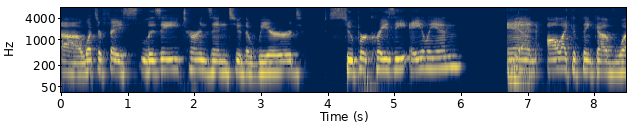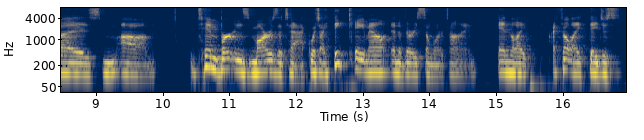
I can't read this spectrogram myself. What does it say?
uh, what's her face Lizzie turns into the weird, super crazy alien. And all I could think of was um, Tim Burton's Mars Attack, which I think came out in a very similar time. And like, I felt like they just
